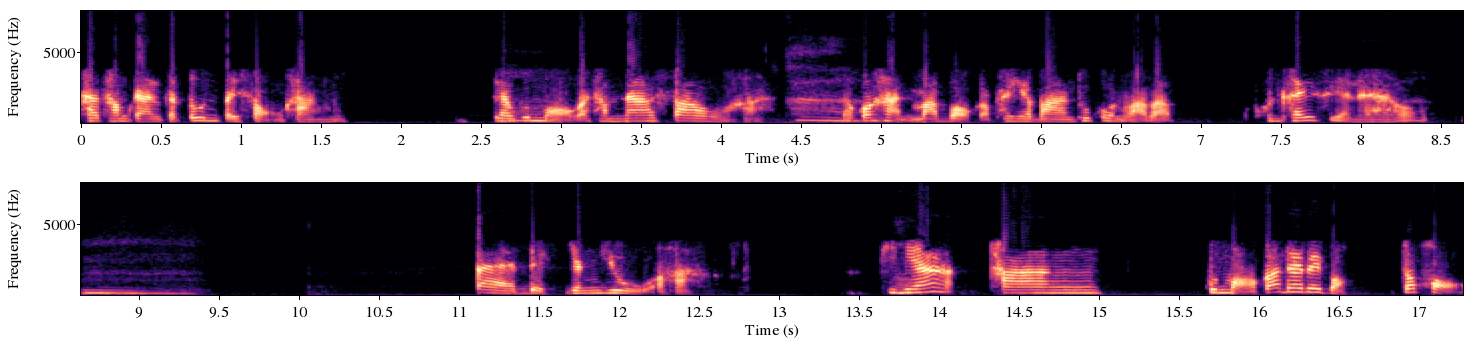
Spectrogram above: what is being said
ถ้าทำการกระตุ้นไปสองครั้ง แล้วคุณหมอก็ทำหน้าเศร้าอะค่ะค่ะ แล้วก็หันมาบอกกับพยาบาลทุกคนว่าแบบ คนไข้เสียแล้ว อืมแต่เด็กยังอยู่อะค่ะ ทีเนี้ยทางคุณหมอก็ได้ไปบอก เจ้าของ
